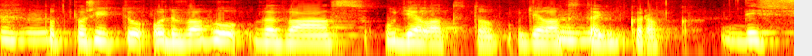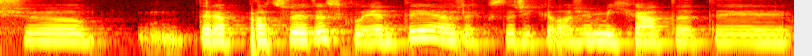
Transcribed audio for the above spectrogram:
mm-hmm. podpoří tu odvahu ve vás udělat to, udělat mm-hmm. ten krok. Když eh, teda pracujete s klienty a jak jste říkala, že mícháte ty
